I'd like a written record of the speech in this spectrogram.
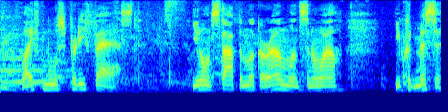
Life moves pretty fast. You don't stop and look around once in a while, you could miss it.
